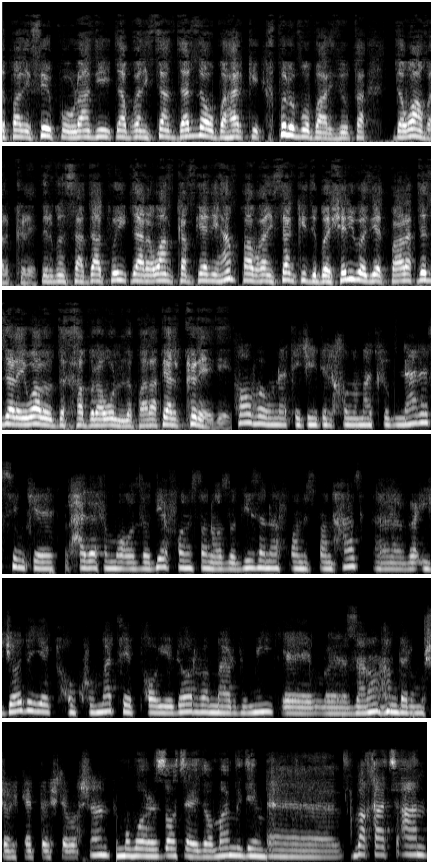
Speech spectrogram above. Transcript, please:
د پالیسیو په وړاندې د افغانستان دننه او بهر کې خپل مبارزو ته دوام ورکړی میرمن سادات وایي دا روان کمپیان یې هم په افغانستان کې د بشري وضعیت په اړه د نړیوالو د خبرولو لپاره پیل کړی دی. تا به او نتیجه دل خوبه مطلوب نرسیم که هدف ما آزادی افغانستان آزادی زن افغانستان هست و ایجاد یک حکومت پایدار و مردمی که زنان هم در اون مشارکت داشته باشند مبارزات ادامه میدیم. به قطعا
